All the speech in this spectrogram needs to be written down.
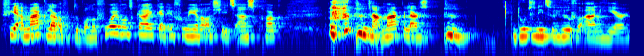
Via een makelaar of op de Bonnefoy rondkijken en informeren als je iets aansprak. nou, makelaars doen ze niet zo heel veel aan hier.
